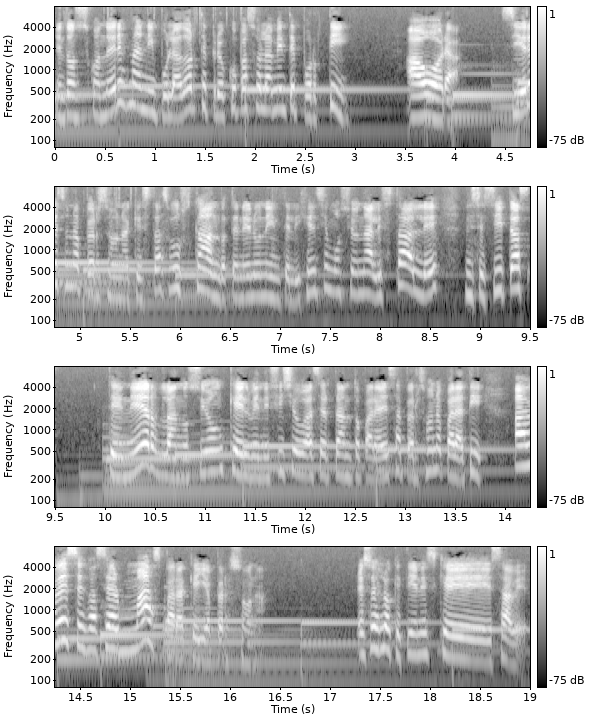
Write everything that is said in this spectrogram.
Entonces, cuando eres manipulador, te preocupas solamente por ti. Ahora, si eres una persona que estás buscando tener una inteligencia emocional estable, necesitas tener la noción que el beneficio va a ser tanto para esa persona, para ti. A veces va a ser más para aquella persona. Eso es lo que tienes que saber.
